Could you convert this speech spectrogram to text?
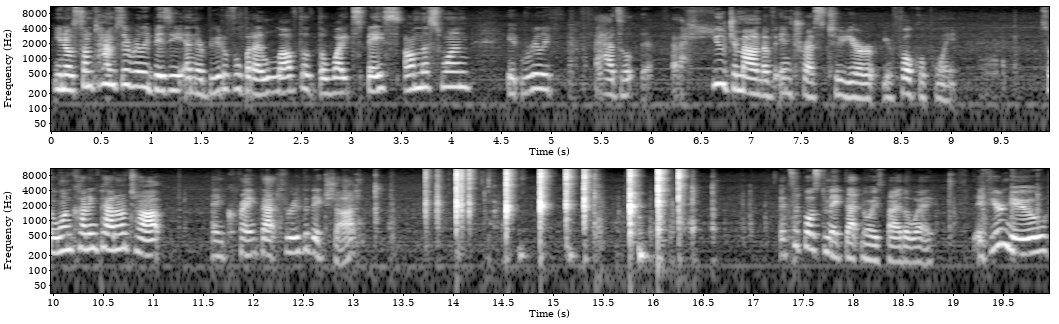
You know, sometimes they're really busy and they're beautiful, but I love the, the white space on this one. It really adds a, a huge amount of interest to your, your focal point. So one cutting pad on top and crank that through the big shot. It's supposed to make that noise, by the way. If you're new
